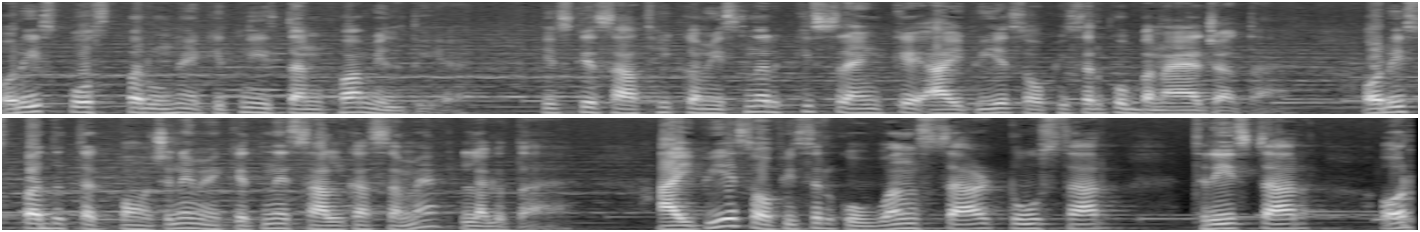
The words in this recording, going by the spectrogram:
और इस पोस्ट पर उन्हें कितनी तनख्वाह मिलती है? इसके साथ ही कमिश्नर किस रैंक के आईपीएस ऑफिसर को बनाया जाता है? और इस पद तक पहुँचने में कितने साल का समय लगता है? आईपीएस ऑफिसर को one star two star three star और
